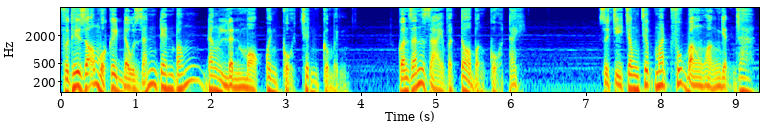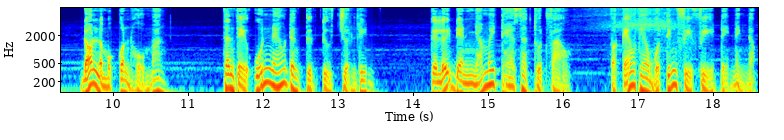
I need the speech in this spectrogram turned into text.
Phú thấy rõ một cây đầu rắn đen bóng Đang lần mò quanh cổ chân của mình. Con rắn dài và to bằng cổ tay. Rồi chỉ trong chớp mắt, Phú bằng hoàng nhận ra đó là một con hổ mang. Thân thể uốn néo đang từ từ trườn lên. Cái lưỡi đen nhám mấy thè ra thụt vào Và kéo theo một tiếng phì phì để nành nọc.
